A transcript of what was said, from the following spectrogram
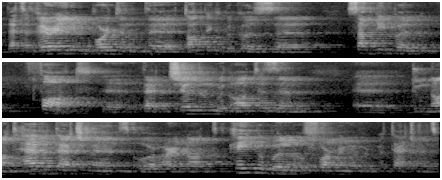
And that's a very important uh, topic because uh, some people thought uh, that children with autism uh, do not have attachments or are not capable of forming attachments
